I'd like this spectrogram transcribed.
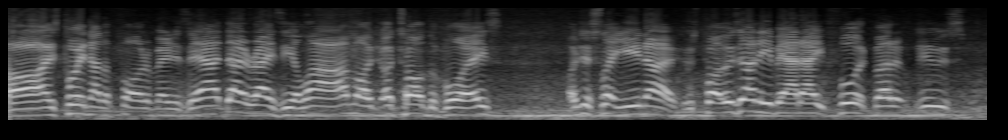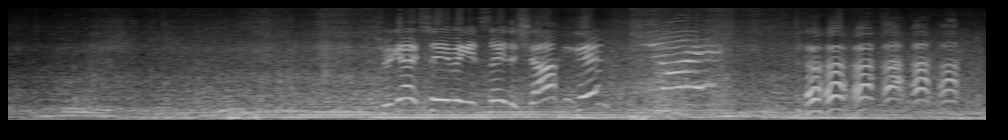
Oh, he's probably another 500 metres out. Don't raise the alarm. I, I told the boys. I'll just let you know. It was, probably, it was only about eight foot, but it, it was... Should we go see if we can see the shark again?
